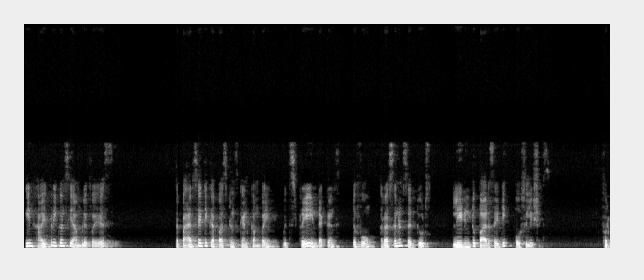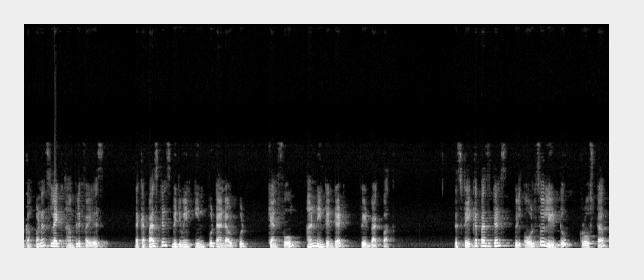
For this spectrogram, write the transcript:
In high frequency amplifiers, the parasitic capacitance can combine with stray inductance to form resonant circuits leading to parasitic oscillations. For components like amplifiers, the capacitance between input and output can form unintended feedback path. The stray capacitance will also lead to crosstalk,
